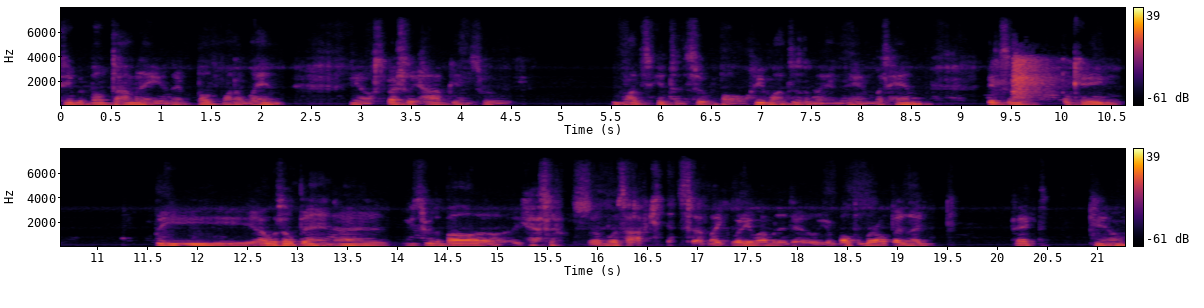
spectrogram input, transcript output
they would both dominate and they both want to win. You know, especially Hopkins, who wants to get to the Super Bowl. He wants to win, and with him, it's okay. We, I was open. Uh, you threw the ball. Yes, so was Hopkins. I'm like, what do you want me to do? You're both of them were open. I picked. You know,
